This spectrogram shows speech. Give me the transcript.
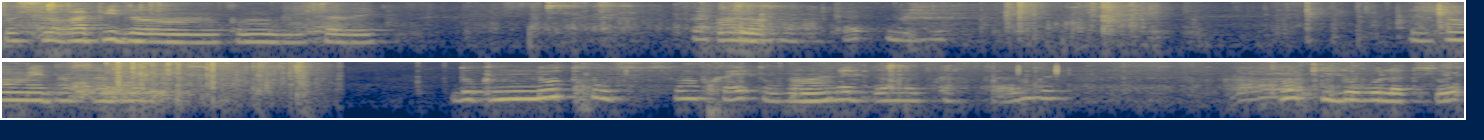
Moi, je suis rapide, hein, comme vous le savez. Pas délicate, mais Je remets dans sa boîte. Donc nos trousses sont prêtes, on va Ouais. les mettre dans notre cartable. Tranquille, relaxo.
